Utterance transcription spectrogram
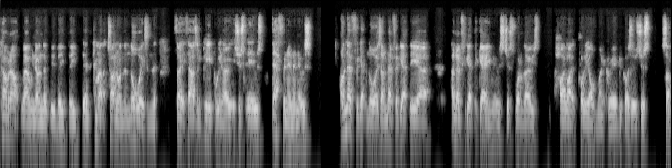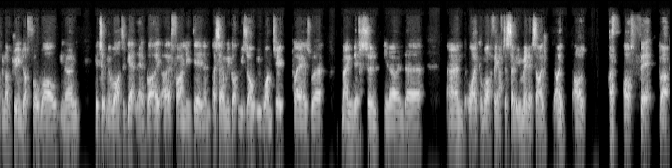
coming out, well, you know, they, they, they, they're coming out the tunnel and the noise and the 30,000 people, you know, it's just, it was deafening. And it was, I'll never forget the noise. I'll never forget the, uh, I'll never forget the game. It was just one of those highlight probably of my career because it was just something I've dreamed of for a while, you know, and it took me a while to get there, but I, I finally did. And I say, we got the result we wanted, players were magnificent, you know, and uh, and well, I come off, I think after 70 minutes, I, I, I, I, I was fit, but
